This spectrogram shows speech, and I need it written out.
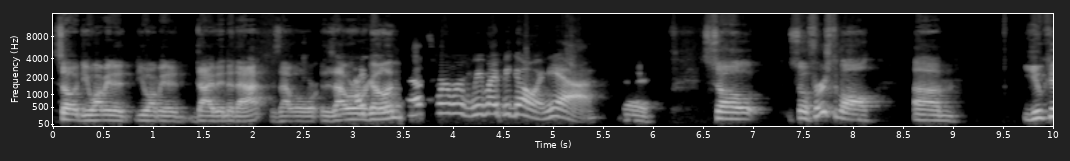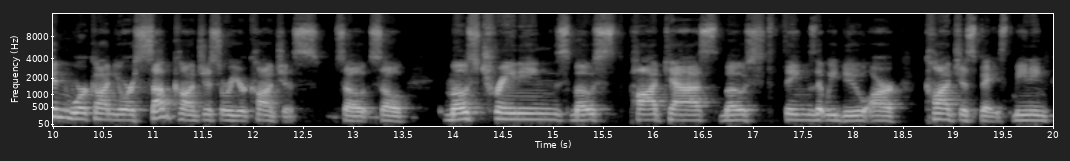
So do you want me to do you want me to dive into that? Is that what is that where I we're going? that's where we're, we might be going yeah. Okay. So so first of all um you can work on your subconscious or your conscious. So so most trainings, most podcasts, most things that we do are conscious based, meaning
